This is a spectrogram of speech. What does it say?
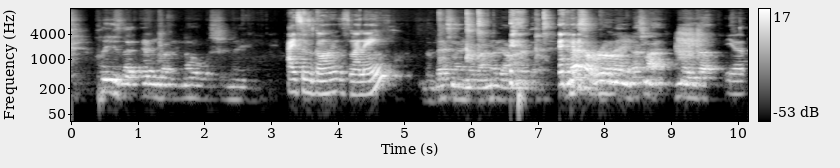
Please let everybody know what's your name. Isis Goins is my name. The best name ever. I know y'all heard that. And that's her real name. That's not made up. Yep.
